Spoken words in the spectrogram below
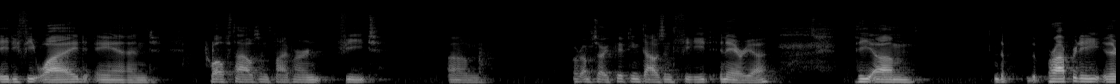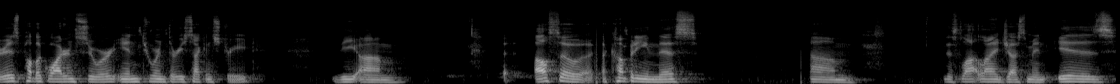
80 feet wide and 12,500 feet, um, or I'm sorry, 15,000 feet in area. The, um, the, the property, there is public water and sewer in 232nd Street. The, um, also accompanying this, um, this lot line adjustment is,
